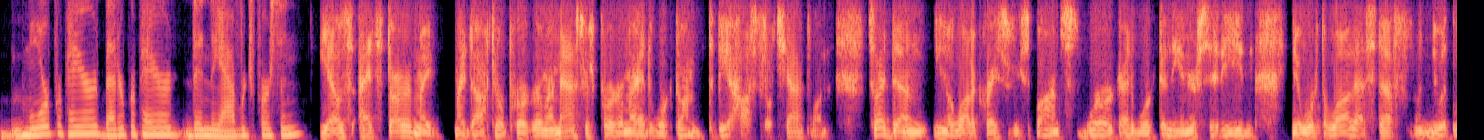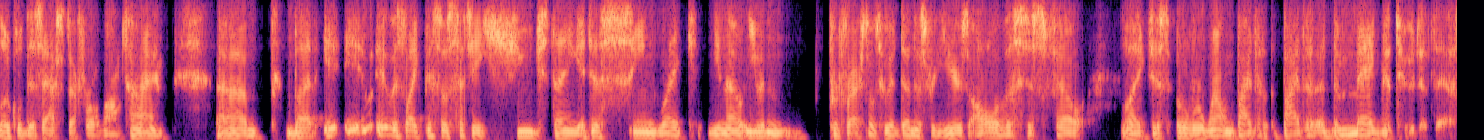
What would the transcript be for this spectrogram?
more prepared, better prepared than the average person? Yeah, I was. I started my my doctoral program, my master's program. I had worked on to be a hospital chaplain, so I'd done you know a lot of crisis response work. I'd worked in the inner city and you know worked a lot of that stuff with local disaster stuff for a long time. Um, but it, it, it was like this was such a huge thing. It just seemed like you know even professionals who had done this for years, all of us just felt like just overwhelmed by the by the the magnitude of this.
